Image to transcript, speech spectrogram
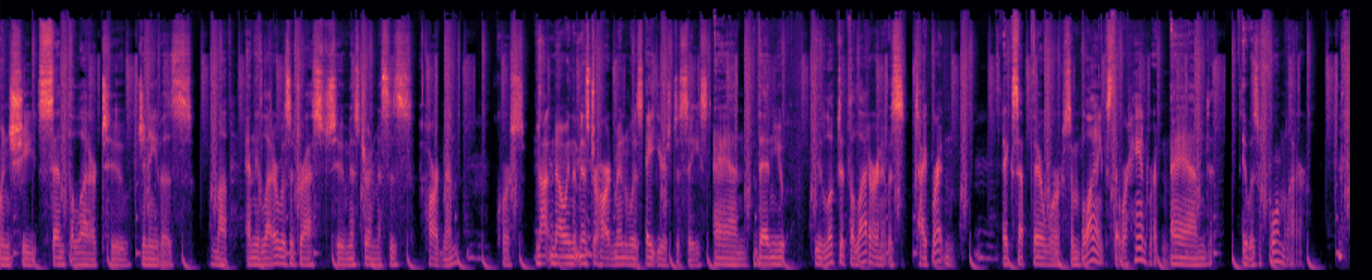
when she sent the letter to Geneva's mother. And the letter was addressed to Mr. and Mrs. Hardman, of course, not knowing that Mr. Hardman was eight years deceased. And then you we looked at the letter and it was typewritten, mm. except there were some blanks that were handwritten, and it was a form letter.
